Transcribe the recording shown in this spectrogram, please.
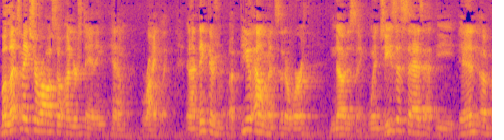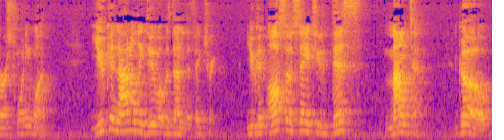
But let's make sure we're also understanding him rightly. And I think there's a few elements that are worth noticing. When Jesus says at the end of verse 21, you can not only do what was done to the fig tree, you can also say to this mountain, Go,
